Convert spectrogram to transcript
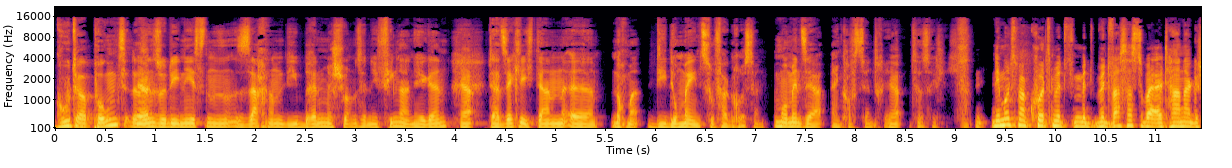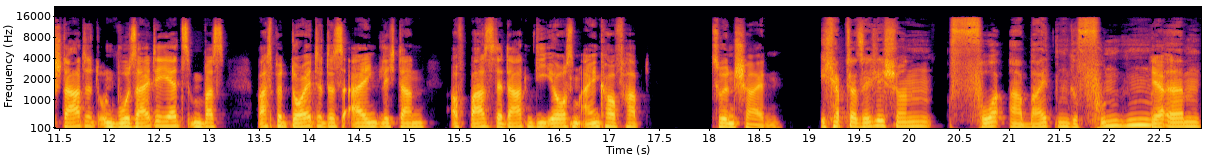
guter Punkt. Da Ja. sind so die nächsten Sachen, die brennen mir schon unter den Fingernägeln. Ja. Tatsächlich dann äh, nochmal die Domain zu vergrößern. Im Moment sehr einkaufszentriert, Ja. tatsächlich. Nimm uns mal kurz mit, mit, mit was hast du bei Altana gestartet und wo seid ihr jetzt und was, was bedeutet es eigentlich dann auf Basis der Daten, die ihr aus dem Einkauf habt, zu entscheiden? Ich habe tatsächlich schon Vorarbeiten gefunden, Ja. ähm,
